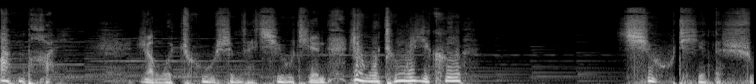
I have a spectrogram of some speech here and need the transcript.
安排，让我出生在秋天，让我成为一棵秋天的树。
